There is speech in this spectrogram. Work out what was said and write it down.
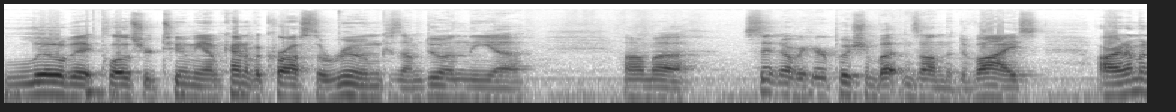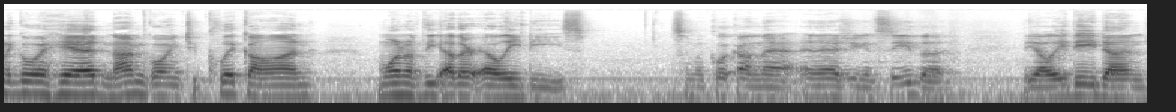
a little bit closer to me. I'm kind of across the room because I'm doing the uh, I'm uh, sitting over here pushing buttons on the device. All right, I'm going to go ahead and I'm going to click on one of the other LEDs. So I'm gonna click on that, and as you can see, the the LED done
